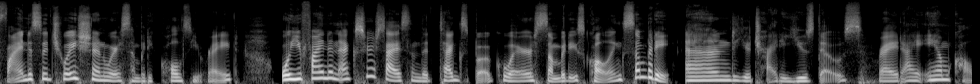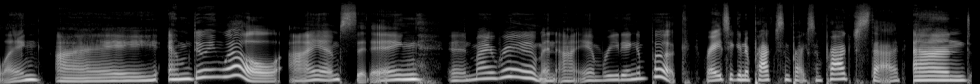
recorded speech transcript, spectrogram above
find a situation where somebody calls you, right? Or you find an exercise in the textbook where somebody's calling somebody and you try to use those, right? I am calling. I am doing well. I am sitting in my room and I am reading a book, right? So you're going to practice and practice and practice that. And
